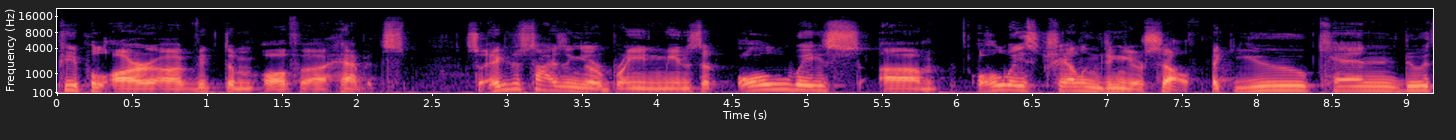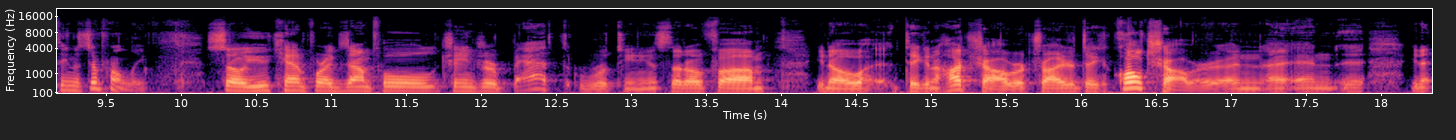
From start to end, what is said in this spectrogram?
people are a victim of uh, habits. So exercising your brain means that always, um, always challenging yourself. Like you can do things differently. So you can, for example, change your bath routine instead of, um, you know, taking a hot shower, try to take a cold shower, and and uh, you know,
